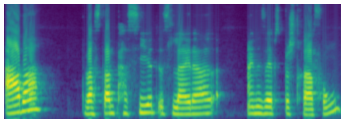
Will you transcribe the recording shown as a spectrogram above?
Aber was dann passiert, ist leider eine Selbstbestrafung.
